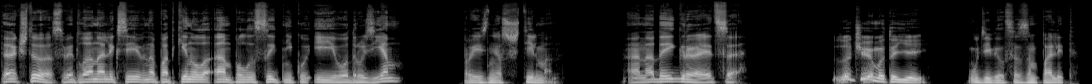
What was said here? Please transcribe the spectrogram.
«Так что, Светлана Алексеевна подкинула ампулы Сытнику и его друзьям?» — произнес Штильман. «Она доиграется». «Зачем это ей?» — удивился замполит.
